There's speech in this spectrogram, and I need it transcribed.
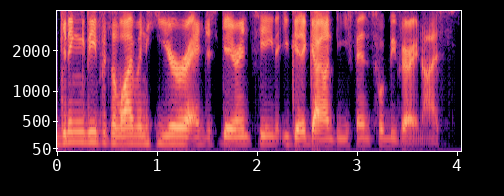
getting a defensive lineman here and just guaranteeing that you get a guy on defense would be very nice.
